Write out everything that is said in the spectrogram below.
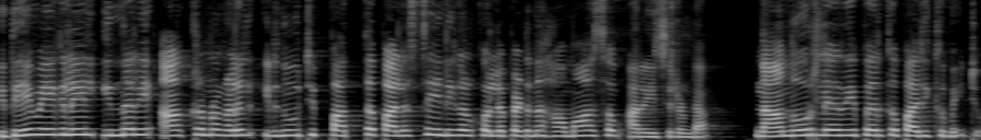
ഇതേ മേഖലയിൽ ഇന്നലെ ആക്രമണങ്ങളിൽ ഇരുന്നൂറ്റി പത്ത് പലസ്തീനികൾ കൊല്ലപ്പെട്ടെന്ന് ഹമാസും അറിയിച്ചിട്ടുണ്ട്. നാനൂറിലേറെ പേർക്ക് പരിക്കുമേറ്റു.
